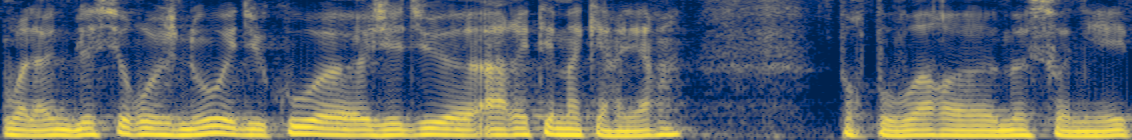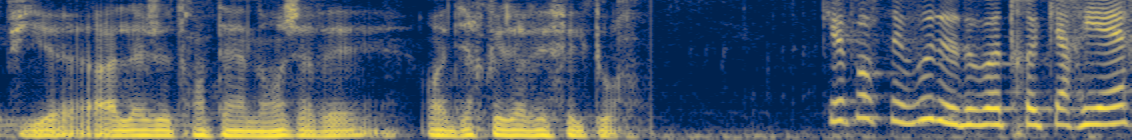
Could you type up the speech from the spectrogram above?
voilà, une blessure au genou, et du coup euh, j'ai dû arrêter ma carrière pour pouvoir euh, me soigner. Et puis euh, à l'âge de 31 ans, j'avais, on va dire que j'avais fait le tour. Que pensez-vous de, de votre carrière?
